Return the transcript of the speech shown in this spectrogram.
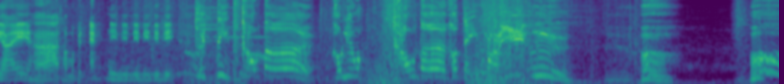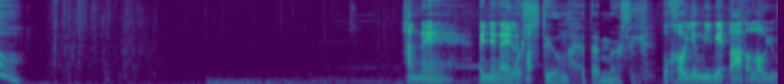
ไงฮะทำมาเป็นแอคนี่นี่นี่นี่นี่นี่เฮ้ยนี่เคาน์เตอร์เขาเรียกว่าเคาน์เตอร์เข้าใจไหมอือโอ้โอ้ฮันแน่เป็นยังไง We ล่ะ were ครับ still at their mercy. พวกเขายังมีเมตตาต่อเราอยู่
